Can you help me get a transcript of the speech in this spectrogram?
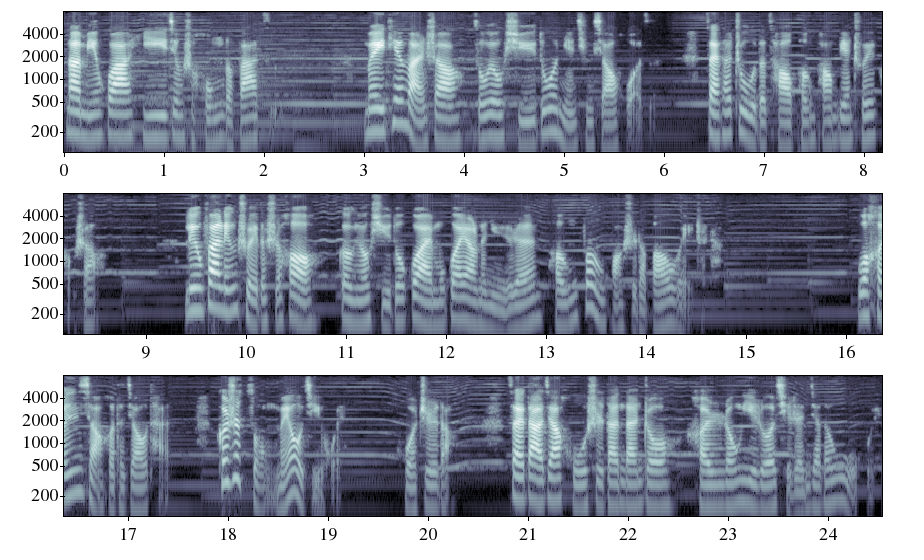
难民花已经是红得发紫，每天晚上总有许多年轻小伙子。在他住的草棚旁边吹口哨，领饭领水的时候，更有许多怪模怪样的女人捧凤凰似的包围着他。我很想和他交谈，可是总没有机会。我知道，在大家虎视眈眈中，很容易惹起人家的误会。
